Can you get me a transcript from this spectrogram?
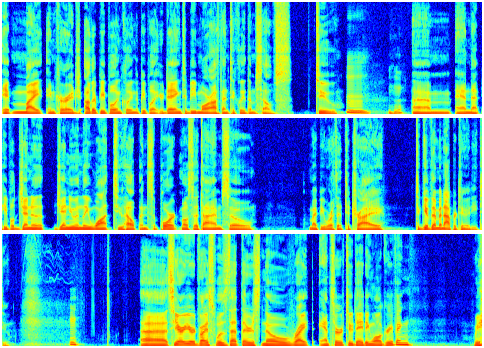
it might encourage other people, including the people that you're dating, to be more authentically themselves too. Hmm. Mm-hmm. Um, and that people genu- genuinely want to help and support most of the time. So it might be worth it to try to give them an opportunity to. Uh, Sierra, your advice was that there's no right answer to dating while grieving. We,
